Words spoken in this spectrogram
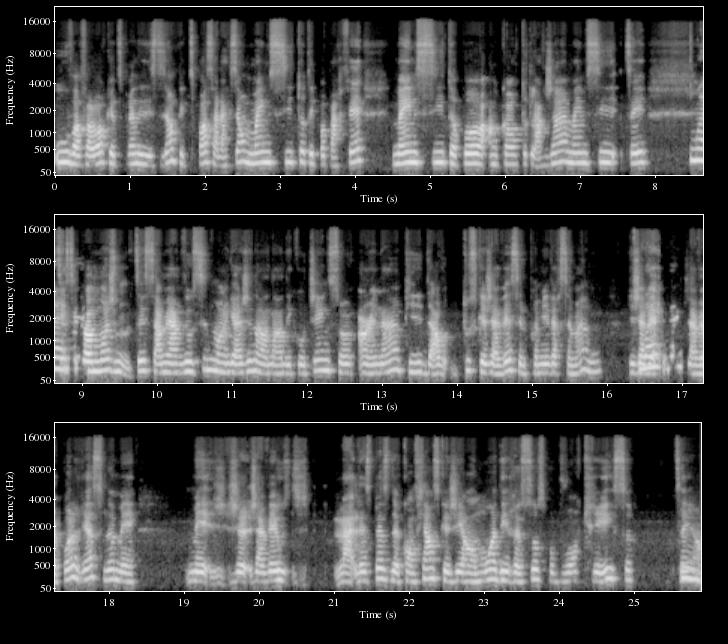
où il va falloir que tu prennes des décisions puis que tu passes à l'action, même si tout n'est pas parfait, même si tu n'as pas encore tout l'argent, même si, tu sais, c'est comme moi, je, ça m'est arrivé aussi de m'engager dans, des coachings sur un an, puis tout ce que j'avais, c'est le premier versement. Puis j'avais, pas le reste, là, mais, mais j'avais l'espèce de confiance que j'ai en moi, des ressources pour pouvoir créer ça. Mmh,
